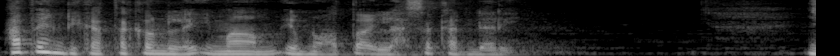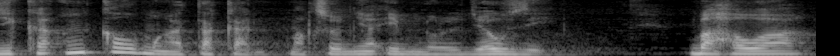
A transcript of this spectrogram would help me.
apa yang dikatakan oleh Imam Ibn Atta'illah Sekandari? Jika engkau mengatakan, maksudnya Ibnul Jauzi, bahwa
